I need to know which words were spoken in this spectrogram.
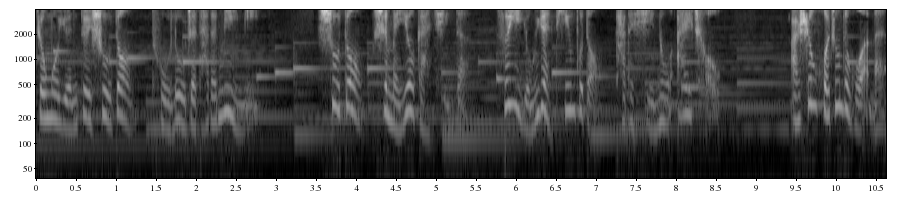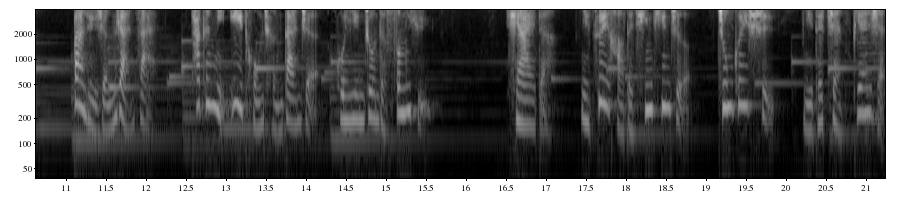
周慕云对树洞吐露着他的秘密：树洞是没有感情的。所以永远听不懂他的喜怒哀愁，而生活中的我们，伴侣仍然在，他跟你一同承担着婚姻中的风雨。亲爱的，你最好的倾听者，终归是你的枕边人。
